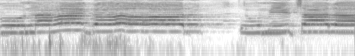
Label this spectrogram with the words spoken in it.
গুনাগার তুমি ছাড়া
